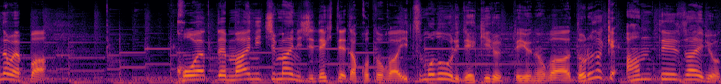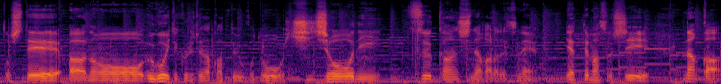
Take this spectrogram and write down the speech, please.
でもやっぱこうやって毎日毎日できてたことがいつも通りできるっていうのがどれだけ安定材料として、あのー、動いてくれてたかということを非常に痛感しながらですねやってますしなんか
